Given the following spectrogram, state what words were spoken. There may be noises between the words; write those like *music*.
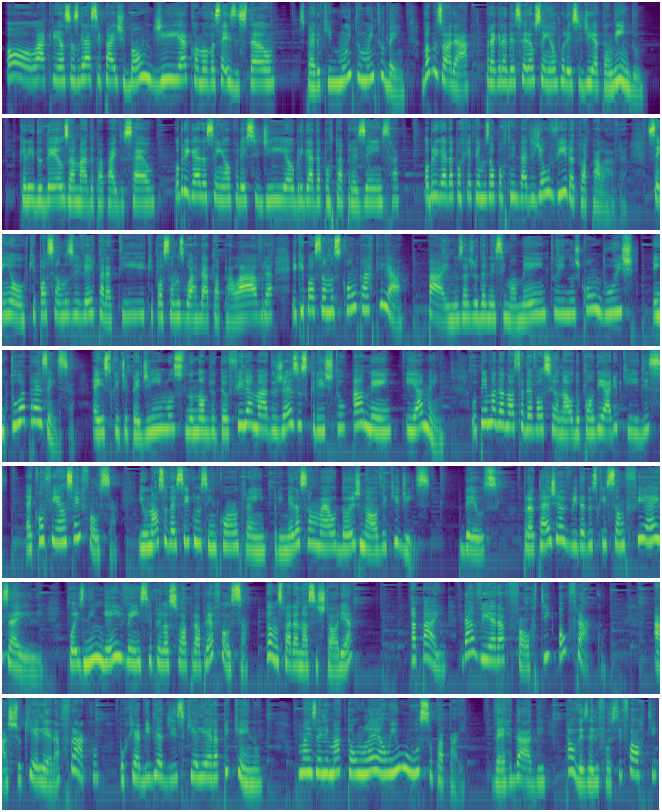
Olá, crianças, graça e paz, bom dia. Como vocês estão? Espero que muito, muito bem. Vamos orar para agradecer ao Senhor por esse dia tão lindo? Querido Deus, amado Papai do céu, Obrigada, Senhor, por esse dia, obrigada por tua presença. Obrigada porque temos a oportunidade de ouvir a tua palavra. Senhor, que possamos viver para ti, que possamos guardar a tua palavra e que possamos compartilhar. Pai, nos ajuda nesse momento e nos conduz em tua presença. É isso que te pedimos, no nome do teu filho amado Jesus Cristo. Amém e amém. O tema da nossa devocional do Pão Diário Kids é confiança e força. E o nosso versículo se encontra em 1 Samuel 2,9 que diz: Deus protege a vida dos que são fiéis a Ele, pois ninguém vence pela sua própria força. Vamos para a nossa história? Papai, Davi era forte ou fraco? Acho que ele era fraco, porque a Bíblia diz que ele era pequeno. Mas ele matou um leão e um urso, papai. Verdade, talvez ele fosse forte.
